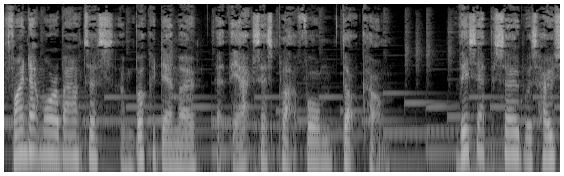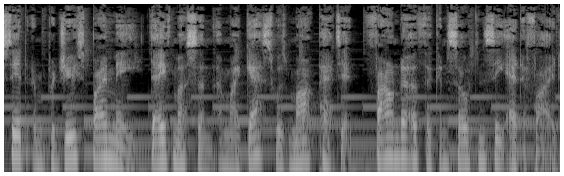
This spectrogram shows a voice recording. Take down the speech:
Find out more about us and book a demo at theaccessplatform.com. This episode was hosted and produced by me, Dave Musson, and my guest was Mark Pettit, founder of the consultancy Edified.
